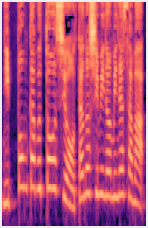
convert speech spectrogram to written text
日本株投資をお楽しみの皆様。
